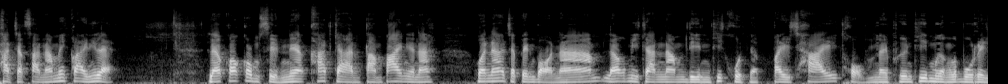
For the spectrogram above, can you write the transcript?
ถัดจากสระน้ำไม่ไกลนี่แหละ แล้วก็กรมศิลป์เนี่ยคาดการตามป้ายเนี่ยนะว่าน่าจะเป็นบ่อน้ำแล้วมีการนำดินที่ขุดเนี่ยไปใช้ถมในพื้นที่เมืองลบบุรี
